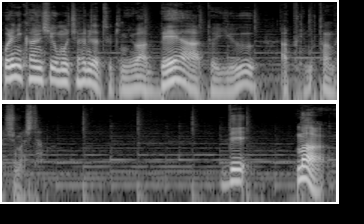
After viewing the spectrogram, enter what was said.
これに関心を持ち始めたときには Bear というアプリも試しました。でまあ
